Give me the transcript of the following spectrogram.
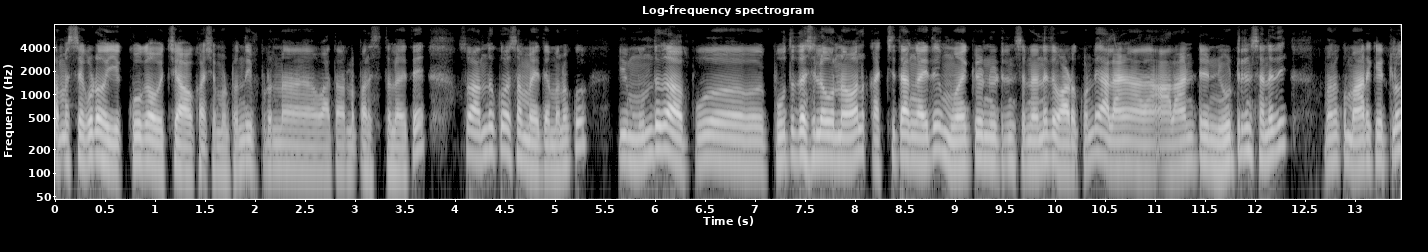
సమస్య కూడా ఎక్కువగా వచ్చే అవకాశం ఉంటుంది. ఇప్పుడున్న వాతావరణ పరిస్థితుల్లో అయితే. సో అందుకోసం అయితే మనకు ఈ ముందుగా పూ పూత దశలో ఉన్న వాళ్ళు ఖచ్చితంగా అయితే మైక్రో న్యూట్రియన్స్ అనేది వాడుకోండి. అలా అలాంటి న్యూట్రియన్స్ అనేది మనకు మార్కెట్లో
